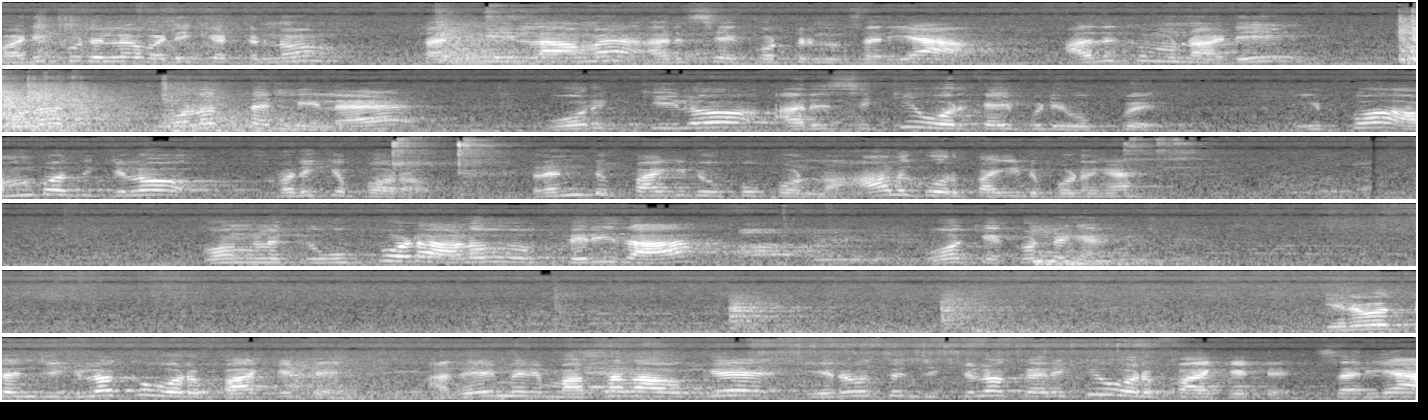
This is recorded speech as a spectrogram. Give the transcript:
வடிகுடில் வடிகட்டணும் தண்ணி இல்லாமல் அரிசியை கொட்டணும் சரியா? அதுக்கு முன்னாடி உல உல தண்ணியில் ஒரு கிலோ அரிசிக்கு ஒரு கைப்பிடி உப்பு. இப்போ ஐம்பது கிலோ வடிக்க போகிறோம் ரெண்டு பாக்கெட் உப்பு போடணும். ஆளுக்கு ஒரு பாக்கெட் போடுங்க. உங்களுக்கு உப்போட அளவு தெரியுதா. ஓகே கொட்டுங்க. இருபத்தஞ்சு கிலோக்கு ஒரு பாக்கெட்டு அதே மாதிரி மசாலாவுக்கு இருபத்தஞ்சு கிலோ கறிக்கு ஒரு பாக்கெட்டு சரியா?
